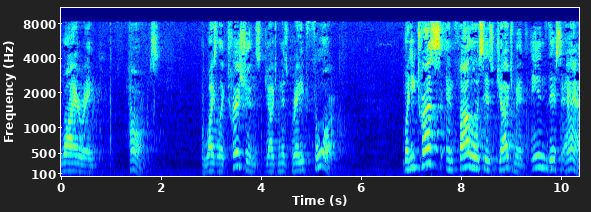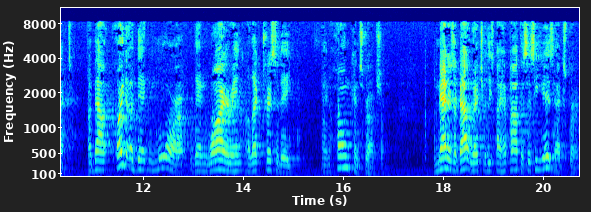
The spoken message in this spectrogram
wiring homes. The wise electrician's judgment is grade four. But he trusts and follows his judgment in this act about quite a bit more than wiring, electricity, and home construction. Matters about which, at least by hypothesis, he is expert.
